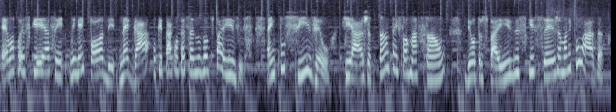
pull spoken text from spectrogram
é uma coisa que, assim, ninguém pode negar o que está acontecendo nos outros países. É impossível que haja tanta informação de outros países que seja manipulada.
